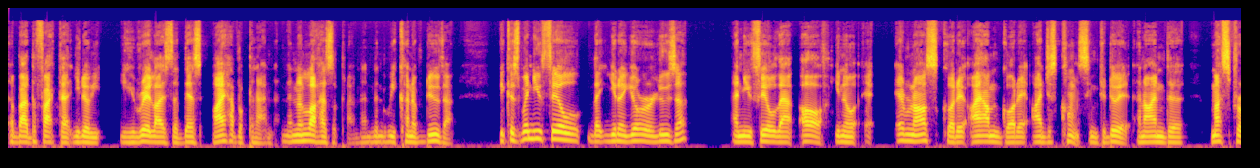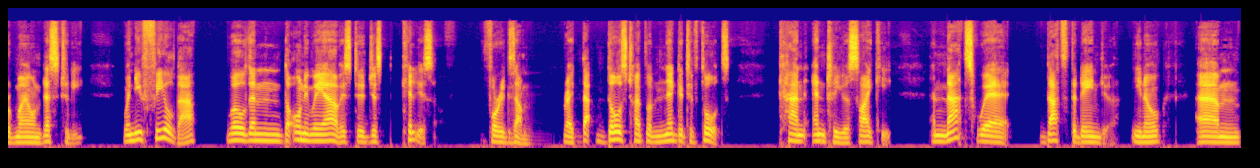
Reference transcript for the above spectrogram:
about the fact that you know you, you realize that there's I have a plan and then Allah has a plan and then we kind of do that. Because when you feel that you know you're a loser and you feel that oh you know everyone else got it I haven't got it I just can't seem to do it and I'm the master of my own destiny. When you feel that well then the only way out is to just kill yourself for example right? That those type of negative thoughts can enter your psyche and that's where that's the danger you know? Um,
